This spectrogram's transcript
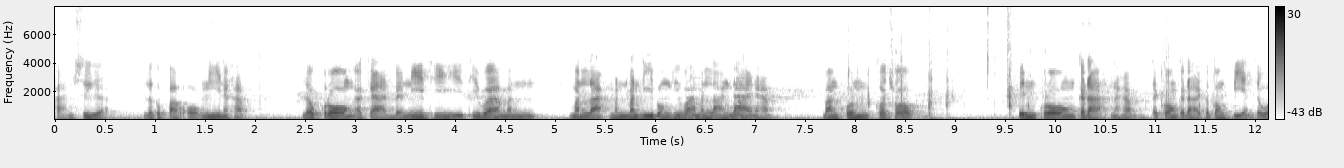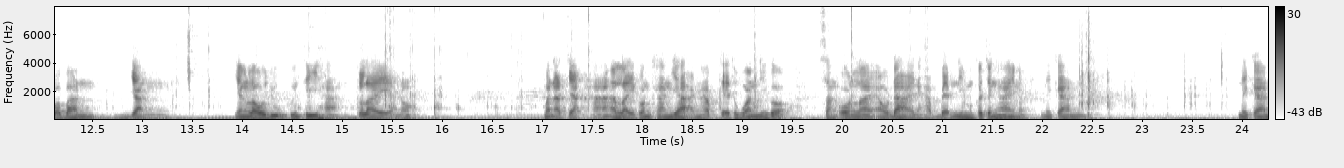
ผ่านเสื้อ แล้วก็เป่าออกนี่นะครับ แล้วกรองอากาศแบบนี้ที่ที่ว่ามันมันล้างมันมันดีตรงที่ว่ามันล้างได้นะครับ บางคนก็ชอบ เป็นกรองกระดาษนะครับ แต่กรองกระดาษก็ต้องเปลี่ยนแต่ว่าบ้านอย่างอย่างเราอยู่พื้นที่ห่างไกลอะเนาะมันอาจจะหาอะไรค่อนข้างยากนะครับ แต่ทุกวันนี้ก็สั่งออนไลน์เอาได้นะครับ แบบนี้มันก็จะง่ายหน่อยในการ ในการ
